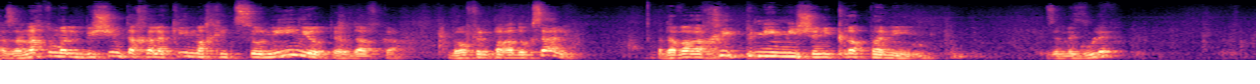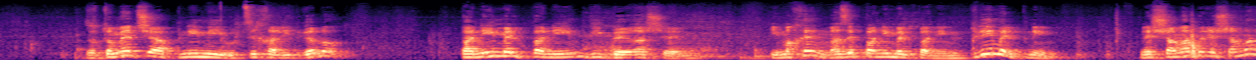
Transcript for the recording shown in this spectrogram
אז אנחנו מלבישים את החלקים החיצוניים יותר דווקא, באופן פרדוקסלי. הדבר הכי פנימי שנקרא פנים, זה מגולה. זאת אומרת שהפנימיות צריכה להתגלות. פנים אל פנים דיבר השם עמכם. מה זה פנים אל פנים? פנים אל פנים. נשמה בנשמה.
